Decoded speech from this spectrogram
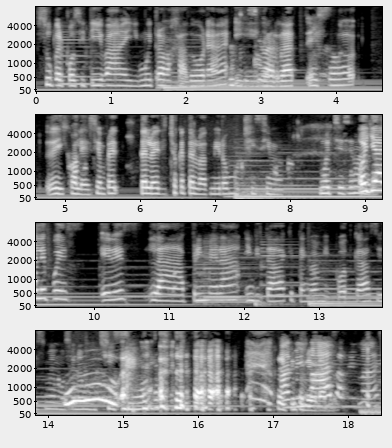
súper positiva y muy trabajadora y de verdad eso híjole, siempre te lo he dicho que te lo admiro muchísimo. Muchísimo. Oye, Ale, pues eres la primera invitada que tengo a mi podcast y eso me emociona uh. muchísimo. a mí más, a mí más.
